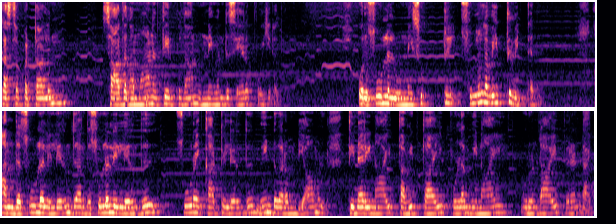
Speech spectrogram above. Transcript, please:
கஷ்டப்பட்டாலும் சாதகமான தீர்ப்பு தான் உன்னை வந்து சேரப்போகிறது ஒரு சூழல் உன்னை சுற்றி சுழல வைத்து விட்டது. அந்த சூழலிலிருந்து அந்த சுழலிலிருந்து சூறை காற்றிலிருந்து மீண்டு வர முடியாமல் திணறினாய் தவித்தாய் புலம்பினாய் உருண்டாய் பிறண்டாய்.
